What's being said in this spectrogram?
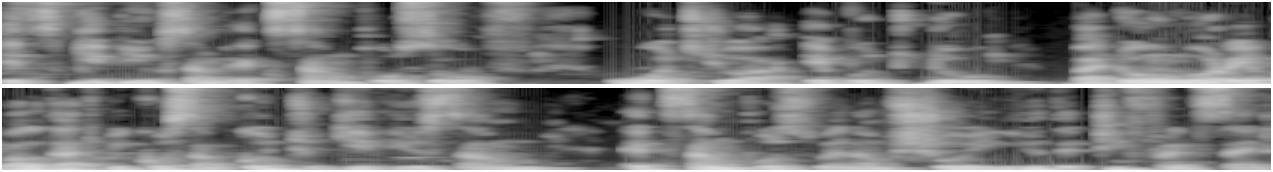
it's giving some examples of what you are able to do but don't worry about that because i'm going to give you some examples when i'm showing you the different side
